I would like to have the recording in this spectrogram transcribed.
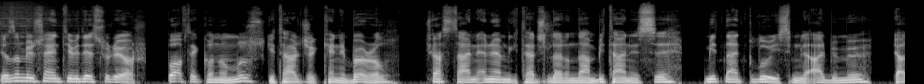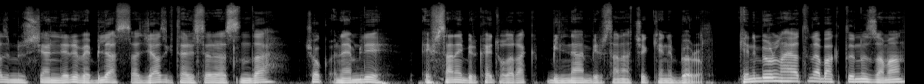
Yazın büyüsü NTV'de sürüyor. Bu haftaki konuğumuz gitarcı Kenny Burrell. Jazz tarihinin en önemli gitarcılarından bir tanesi. Midnight Blue isimli albümü caz müzisyenleri ve bilhassa caz gitaristleri arasında çok önemli, efsane bir kayıt olarak bilinen bir sanatçı Kenny Burrell. Kenny Burrell'ın hayatına baktığınız zaman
